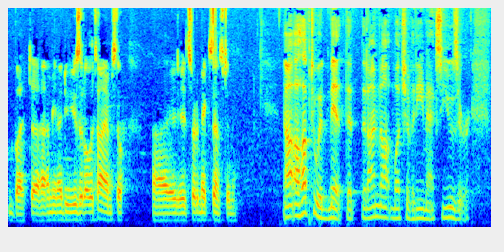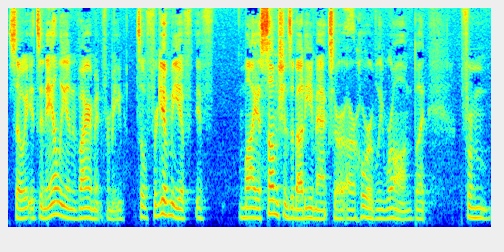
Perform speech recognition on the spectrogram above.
But uh, I mean, I do use it all the time, so it, it sort of makes sense to me. Now, I'll have to admit that, that I'm not much of an Emacs user, so it's an alien environment for me. So forgive me if, if my assumptions about Emacs are, are horribly wrong, but from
